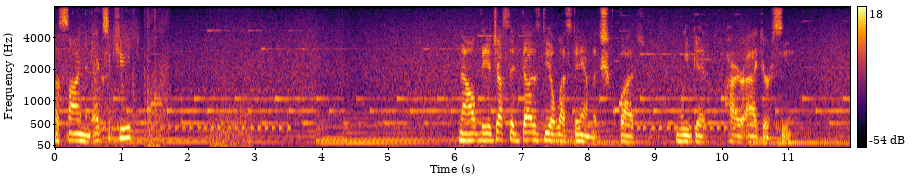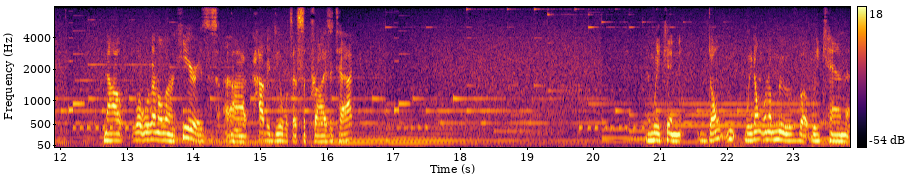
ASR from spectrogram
assign and execute. Now, the adjusted does deal less damage, but we get higher accuracy. Now, what we're going to learn here is uh, how to deal with a surprise attack. And we can don't we don't want to move, but we can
